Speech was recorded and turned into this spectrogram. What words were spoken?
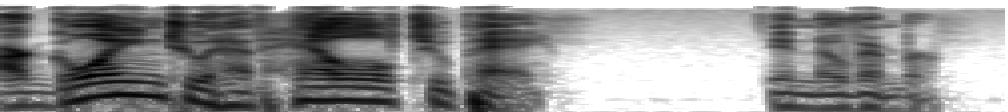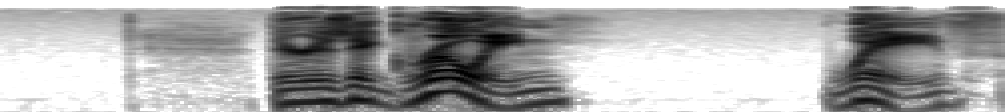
are going to have hell to pay in November. There is a growing wave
